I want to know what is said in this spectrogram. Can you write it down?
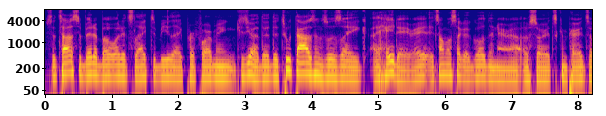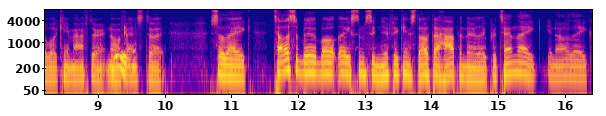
So tell us a bit about what it's like to be like performing, because yeah, the the two thousands was like a heyday, right? It's almost like a golden era of sorts compared to what came after. No Yeah. offense to it. So like, tell us a bit about like some significant stuff that happened there. Like pretend like you know like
